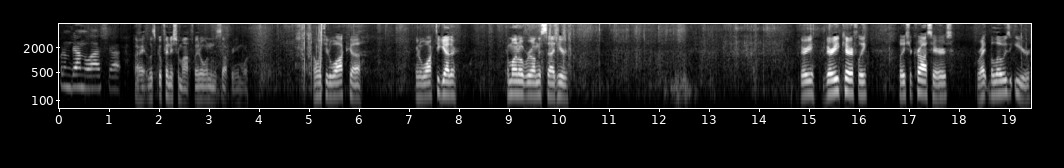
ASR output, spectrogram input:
put him down the last shot. All right, let's go finish him off. I don't want him to suffer anymore. I want you to walk. Uh, we're going to walk together. Come on over on this side here. Very, very carefully place your crosshairs right below his ear.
